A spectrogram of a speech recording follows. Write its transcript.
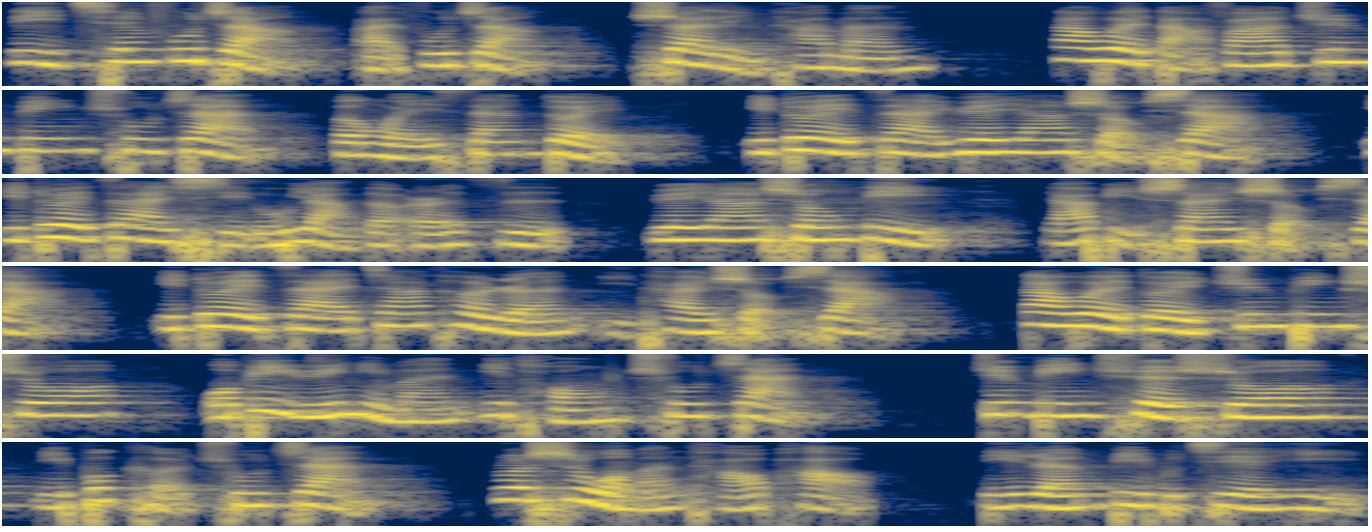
立千夫长、百夫长，率领他们。大卫打发军兵出战，分为三队：一队在约押手下，一队在喜鲁雅的儿子约押兄弟亚比筛手下，一队在加特人以太手下。大卫对军兵说：“我必与你们一同出战。”军兵却说：“你不可出战。若是我们逃跑，敌人必不介意；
